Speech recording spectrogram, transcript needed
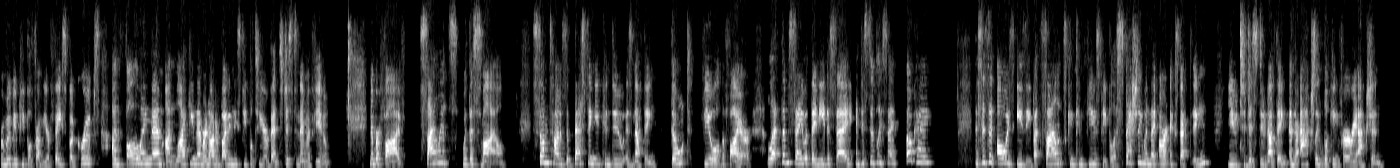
removing people from your Facebook groups, unfollowing them, unliking them, or not inviting these people to your events, just to name a few. Number five, silence with a smile. Sometimes the best thing you can do is nothing. Don't fuel the fire. Let them say what they need to say and just simply say, okay. This isn't always easy, but silence can confuse people, especially when they aren't expecting you to just do nothing and they're actually looking for a reaction.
